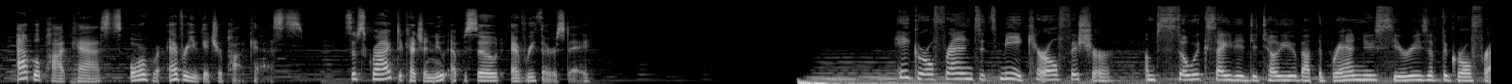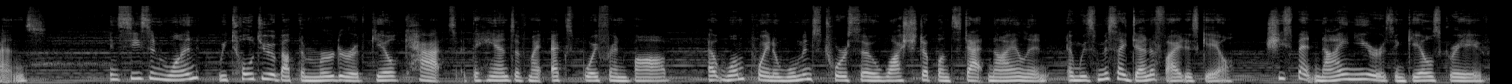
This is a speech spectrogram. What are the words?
Apple Podcasts, or wherever you get your podcasts. Subscribe to catch a new episode every Thursday. Hey, girlfriends, it's me, Carol Fisher. I'm so excited to tell you about the brand new series of The Girlfriends. In season one, we told you about the murder of Gail Katz at the hands of my ex boyfriend Bob. At one point, a woman's torso washed up on Staten Island and was misidentified as Gail. She spent nine years in Gail's grave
